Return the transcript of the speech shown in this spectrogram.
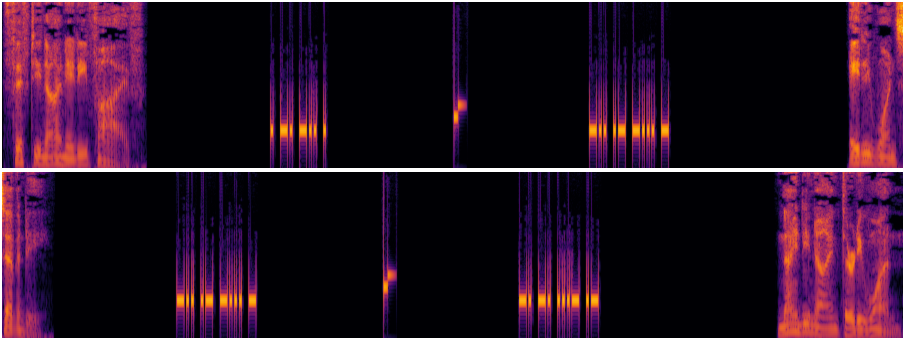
5985. 8170. 9931.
